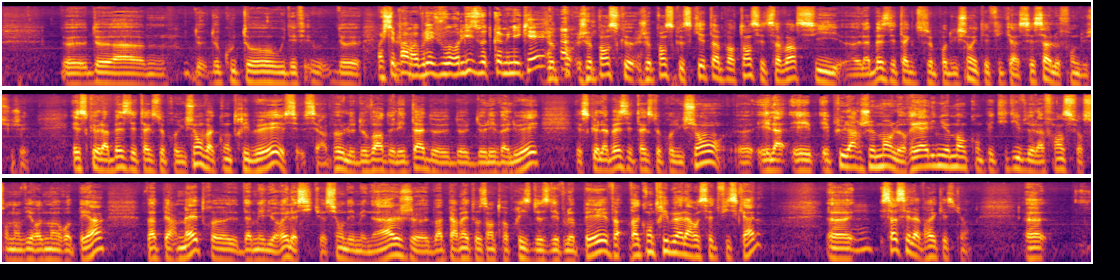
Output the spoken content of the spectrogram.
de, de, euh, de, de couteaux ou des. De, moi, je sais pas, vous voulez que je vous relise votre communiqué je, je, pense que, je pense que ce qui est important, c'est de savoir si euh, la baisse des taxes de production est efficace. C'est ça le fond du sujet. Est-ce que la baisse des taxes de production va contribuer, c'est un peu le devoir de l'État de, de, de l'évaluer, est-ce que la baisse des taxes de production euh, et, la, et, et, plus largement le réalignement compétitif de la France sur son environnement européen va permettre euh, d'améliorer la situation des ménages, euh, va permettre aux entreprises de se développer, va, va contribuer à la recette fiscale euh, mmh. Ça, c'est la vraie question. Euh,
